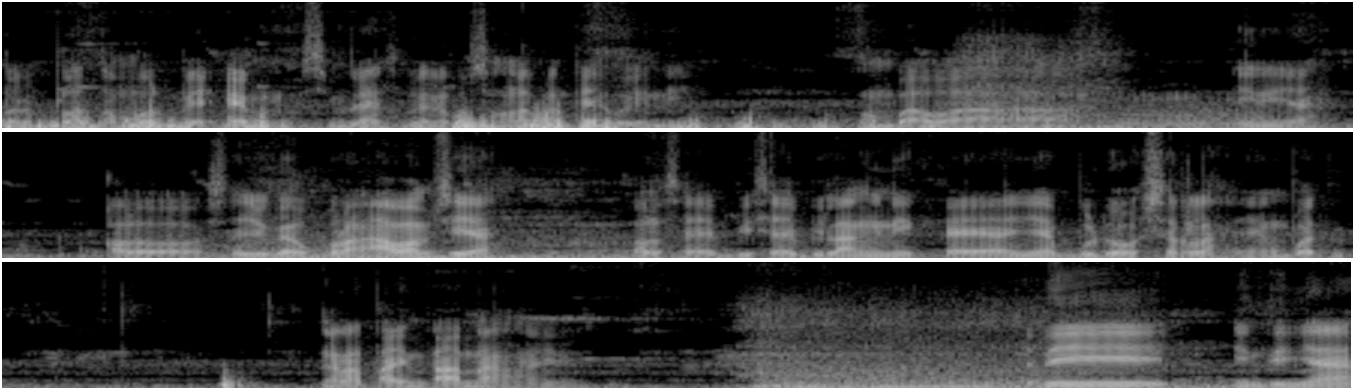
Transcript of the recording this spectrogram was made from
berplat nomor BM 9908 TU ini membawa ini ya. Kalau saya juga kurang awam sih ya kalau saya bisa bilang ini kayaknya bulldozer lah yang buat ngeratain tanah lah ini. Jadi intinya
